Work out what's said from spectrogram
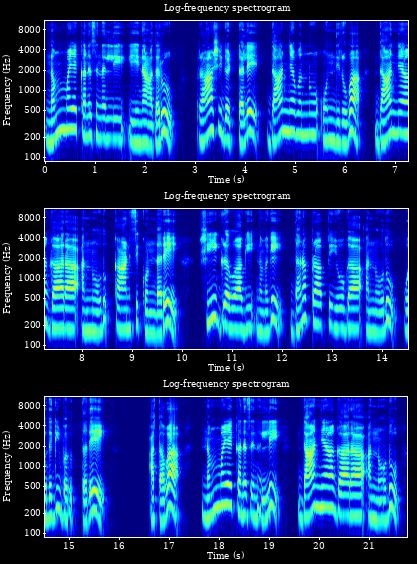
ನಮ್ಮಯ ಕನಸಿನಲ್ಲಿ ಏನಾದರೂ ರಾಶಿಗಟ್ಟಲೆ ಧಾನ್ಯವನ್ನು ಹೊಂದಿರುವ ಧಾನ್ಯಾಗಾರ ಅನ್ನೋದು ಕಾಣಿಸಿಕೊಂಡರೆ ಶೀಘ್ರವಾಗಿ ನಮಗೆ ಧನಪ್ರಾಪ್ತಿ ಯೋಗ ಅನ್ನೋದು ಒದಗಿ ಬರುತ್ತದೆ. ಅಥವಾ ನಮ್ಮಯ ಕನಸಿನಲ್ಲಿ ಧಾನ್ಯಾಗಾರ ಅನ್ನೋದು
